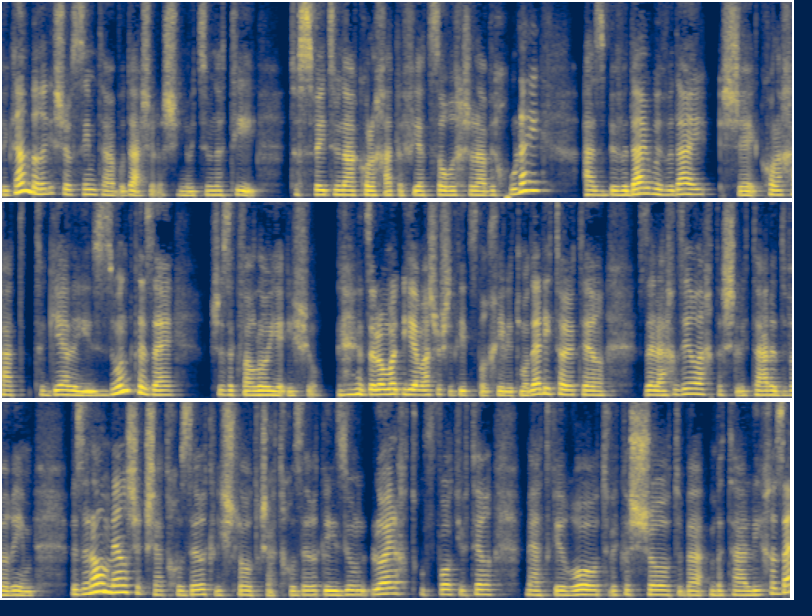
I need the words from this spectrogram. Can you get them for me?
וגם ברגע שעושים את העבודה של השינוי תזונתי, תוספי תזונה כל אחת לפי הצורך שלה וכולי, אז בוודאי ובוודאי שכל אחת תגיע לאיזון כזה שזה כבר לא יהיה אישו. זה לא יהיה משהו שתצטרכי להתמודד איתו יותר, זה להחזיר לך את השליטה על הדברים. וזה לא אומר שכשאת חוזרת לשלוט, כשאת חוזרת לאיזון, לא יהיה לך תקופות יותר מאתגרות וקשות בתהליך הזה.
